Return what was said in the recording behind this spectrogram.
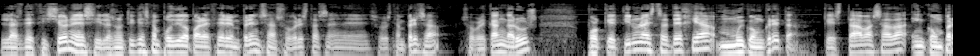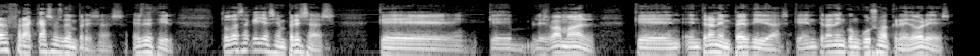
las decisiones y las noticias que han podido aparecer en prensa sobre, estas, eh, sobre esta empresa, sobre Cángarus, porque tiene una estrategia muy concreta, que está basada en comprar fracasos de empresas. Es decir, todas aquellas empresas que, les va mal, que entran en pérdidas, que entran en concurso de acreedores,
